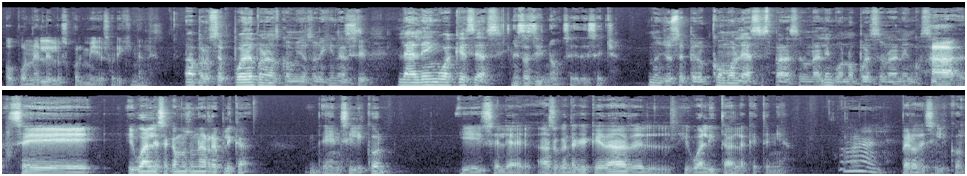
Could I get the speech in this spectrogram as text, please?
o ponerle los colmillos originales. Ah, pero se puede poner los colmillos originales. Sí. La lengua, ¿qué se hace? Esa sí no, se desecha. No, yo sé, pero ¿cómo le haces para hacer una lengua? No puede ser una lengua. ¿sí? Ah, se, igual le sacamos una réplica en silicón y se le hace cuenta que queda del, igualita a la que tenía, Órale. pero de silicón,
